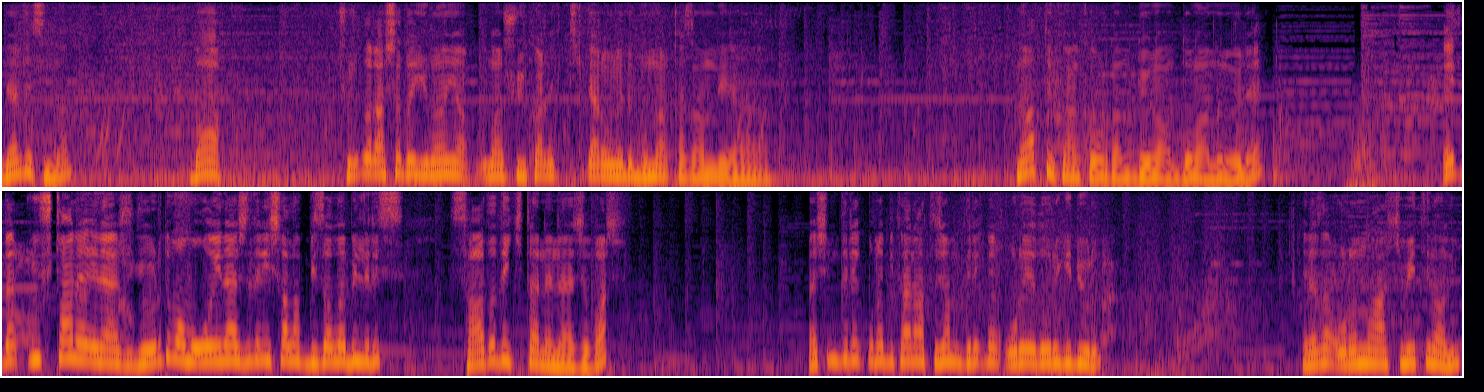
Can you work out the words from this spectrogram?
Neredesin lan? Bak. Çocuklar aşağıda yılan yap. Ulan şu yukarıdaki tikler oynadı bunlar kazandı ya. Ne yaptın kanka oradan dolan, dolandın öyle? Evet ben 3 tane enerji gördüm ama o enerjileri inşallah biz alabiliriz. Sağda da 2 tane enerji var. Ben şimdi direkt buna bir tane atacağım. Direkt ben oraya doğru gidiyorum. En azından oranın hakimiyetini alayım.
